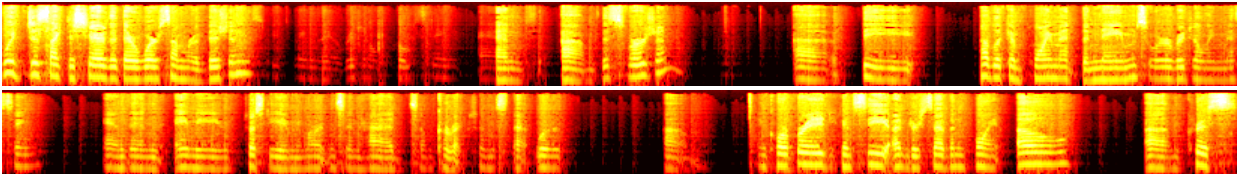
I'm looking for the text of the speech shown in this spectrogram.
would just like to share that there were some revisions between the original posting and um, this version. Uh, the public employment, the names were originally missing, and then Amy, Trustee Amy Martinson, had some corrections that were um, incorporated. You can see under 7.0, um, Chris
